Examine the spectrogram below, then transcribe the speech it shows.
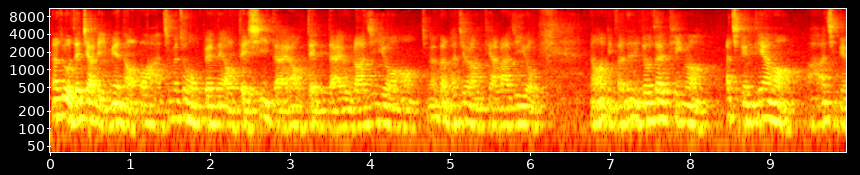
那如果在家里面哦，哇，这边做红边的哦，第四台哦，电台有垃圾哦吼，这边可能还叫人听垃圾哦。然后你反正你都在听哦，啊一边听哦，啊一边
